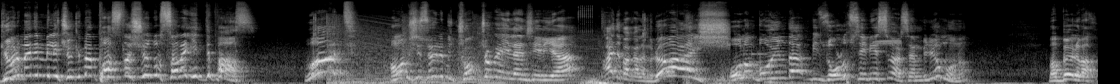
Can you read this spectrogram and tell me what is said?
Görmedim bile çünkü ben paslaşıyordum sana gitti pas. What? Ama bir şey söyleyeyim mi? Çok çok eğlenceli ya. Hadi bakalım rövanş. Oğlum bu oyunda bir zorluk seviyesi var. Sen biliyor musun onu? Bak böyle bak.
